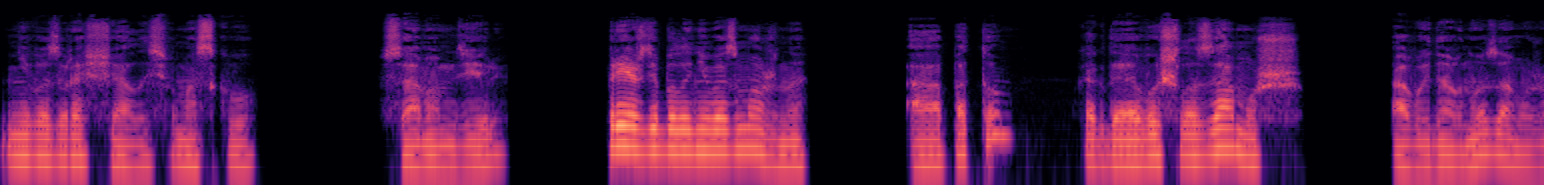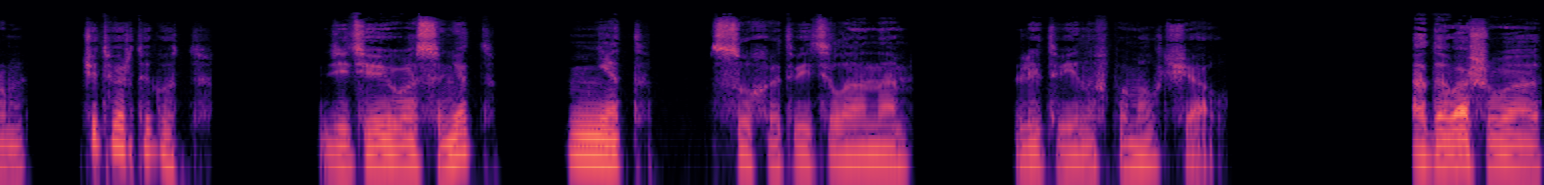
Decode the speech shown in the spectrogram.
не возвращалась в Москву. В самом деле? Прежде было невозможно. А потом, когда я вышла замуж... А вы давно замужем? Четвертый год. Детей у вас нет? Нет, — сухо ответила она. Литвинов помолчал. А до вашего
